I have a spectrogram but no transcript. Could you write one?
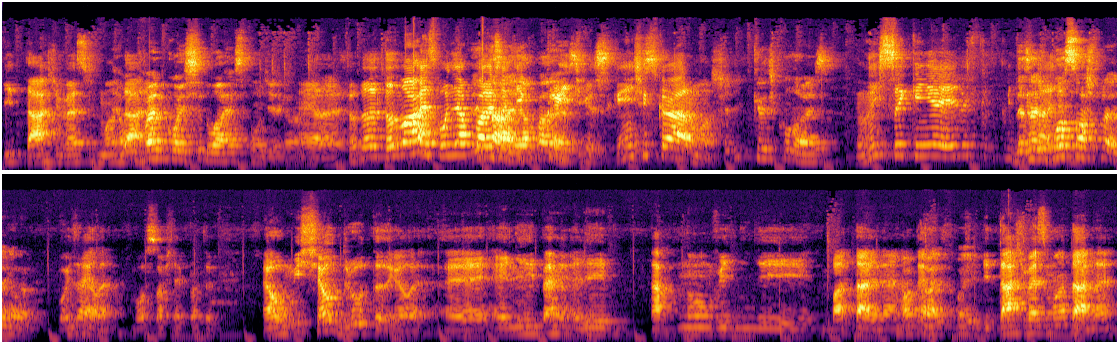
Itachi versus É um Mandara. velho conhecido a responde aí, galera. É, galera, todo, todo mundo responde e aparece Ele tá, aqui com aparece. críticas. Quem é esse cara, mano? Cheio de crítico com nós. Eu nem sei quem é ele. Desejo gente. boa sorte pra ele, galera. Pois é, galera. Boa sorte aí pra tu. É o Michel Druta, galera. É, ele, ele, na- num vídeo de batalha, né? Batalha, foi. E Tar tivesse mandar, né?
